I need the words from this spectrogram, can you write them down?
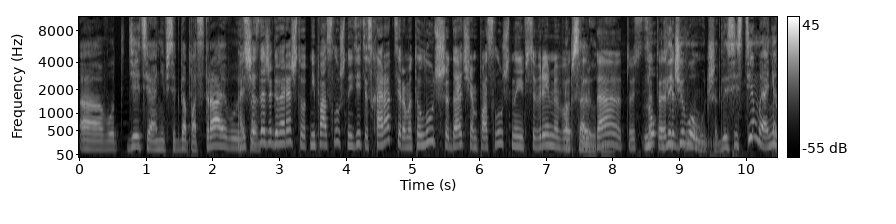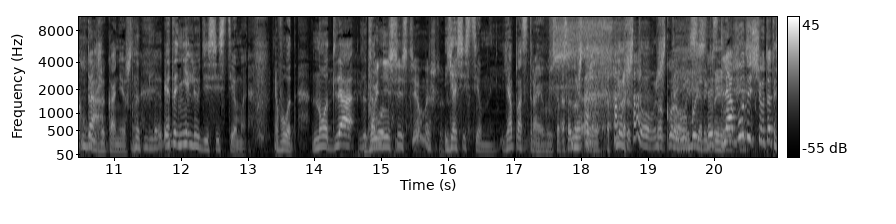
а, вот дети, они всегда подстраиваются. А сейчас даже говорят, что вот непослушные дети с характером это лучше, да, чем послушные все время вот, Абсолютно. да, то есть Ну, это- для это- чего лучше? Для системы они Да. хуже, конечно. Для- Это не люди системы. Вот. Но для, для Вы того... не системный, что ли? Я системный, я подстраиваюсь. Ну что вы, ну что вы, для будущего вот это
